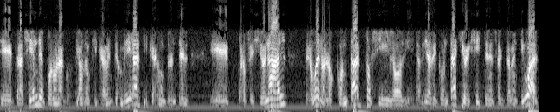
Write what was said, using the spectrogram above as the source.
eh, trasciende por una cuestión lógicamente mediática, es un plantel profesional, pero bueno, los contactos y los, las vías de contagio existen exactamente igual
